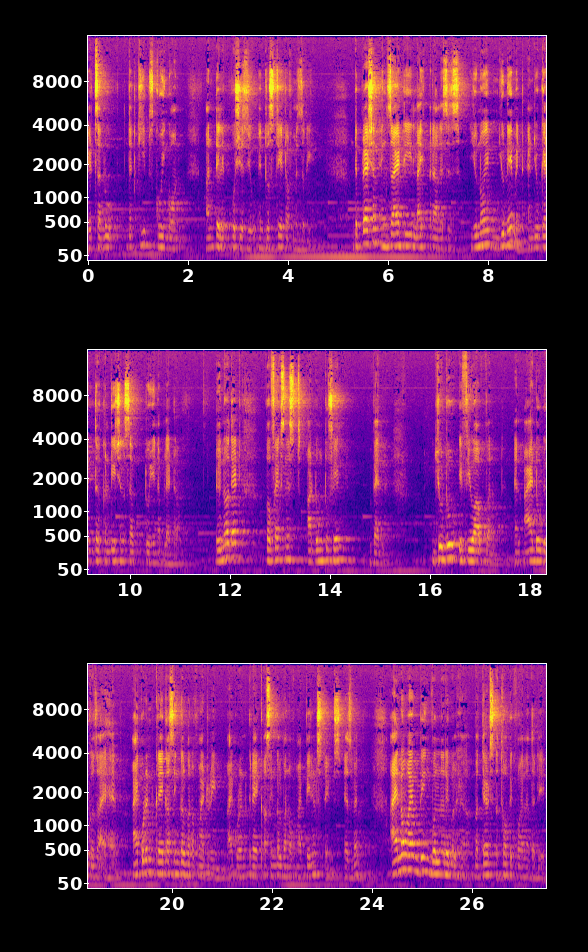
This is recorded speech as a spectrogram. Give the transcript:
It's a loop that keeps going on until it pushes you into a state of misery. Depression, anxiety, life paralysis, you know you name it and you get the conditions up to you in a platter. Do you know that perfectionists are doomed to fail? Well, you do if you are one, and I do because I have. I couldn't crack a single one of my dream. I couldn't crack a single one of my parents' dreams as well. I know I'm being vulnerable here, but that's the topic for another day.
